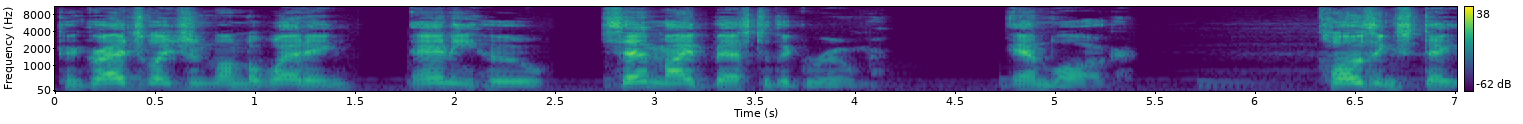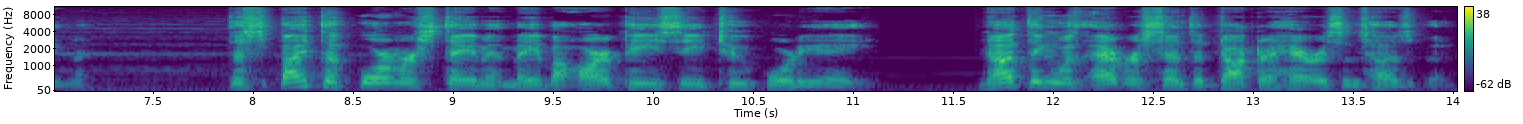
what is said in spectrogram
Congratulations on the wedding. Anywho, send my best to the groom. End log. Closing statement. Despite the former statement made by RPC-248, nothing was ever sent to Dr. Harrison's husband.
